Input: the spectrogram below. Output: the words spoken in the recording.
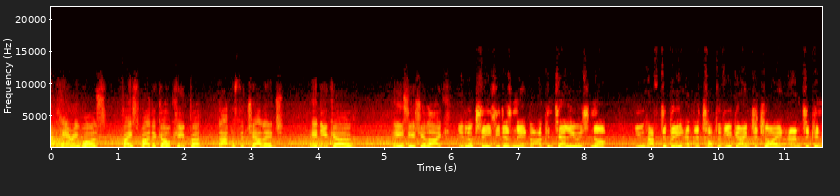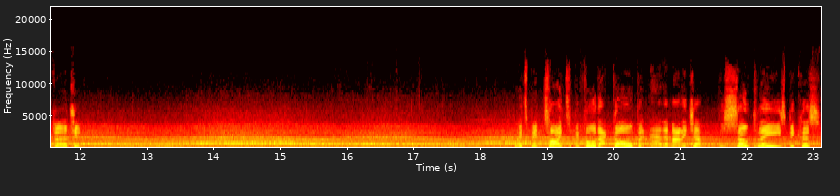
And here he was, faced by the goalkeeper. That was the challenge. In you go. Easy as you like. It looks easy, doesn't it? But I can tell you it's not. You have to be at the top of your game to try it and to convert it. It's been tight before that goal, but now the manager, he's so pleased because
